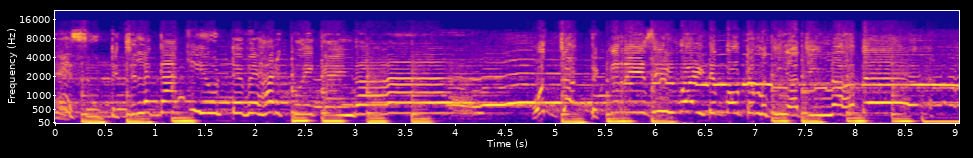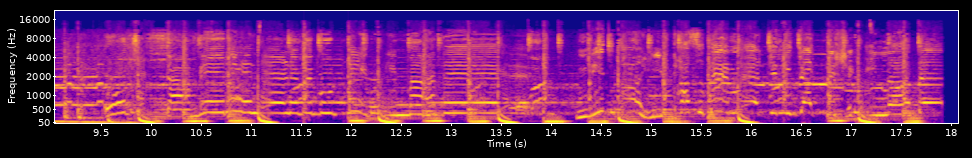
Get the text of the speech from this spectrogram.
suit च लगा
